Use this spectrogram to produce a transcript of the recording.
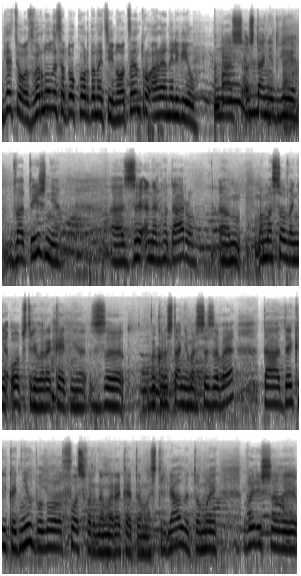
Для цього звернулися до координаційного центру арени Львів. У нас останні дві два тижні е, з Енергодару масовані обстріли ракетні з використанням РСЗВ та декілька днів було фосфорними ракетами стріляли. То ми вирішили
